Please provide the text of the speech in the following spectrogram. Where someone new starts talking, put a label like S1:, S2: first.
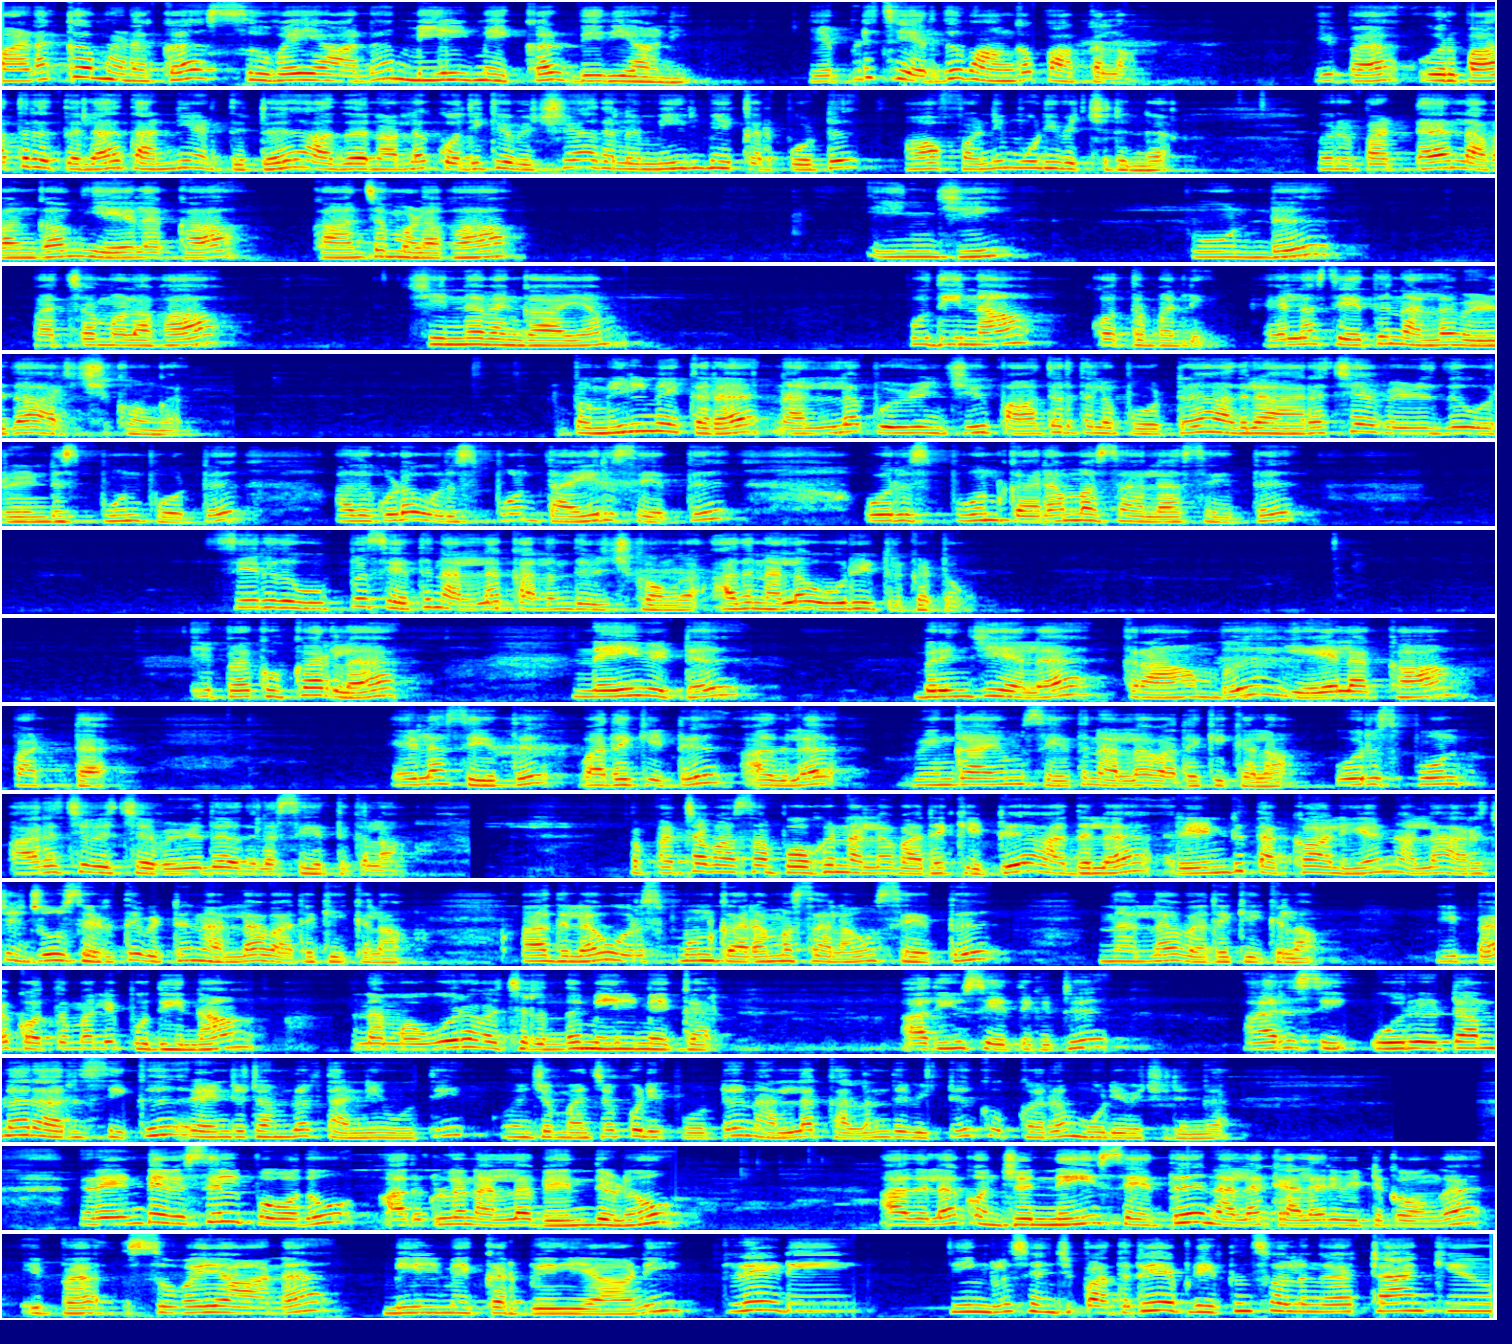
S1: மணக்க மணக்க சுவையான மீல் மேக்கர் பிரியாணி எப்படி செய்கிறது வாங்க பார்க்கலாம். இப்போ ஒரு பாத்திரத்தில் தண்ணி எடுத்துட்டு அதை நல்லா கொதிக்க வச்சு அதில் மீல் மேக்கர் போட்டு ஆஃப் பண்ணி மூடி வச்சிடுங்க. ஒரு பட்டை லவங்கம் ஏலக்காய் காஞ்ச மிளகா இஞ்சி பூண்டு பச்சை மிளகா சின்ன வெங்காயம் புதினா கொத்தமல்லி. எல்லாம் சேர்த்து நல்லா விழுதாக அரைச்சிக்கோங்க. இப்போ மீல் மேக்கரை நல்லா புழிஞ்சு பாத்திரத்தில் போட்டு அதில் அரைச்ச விழுது ஒரு ரெண்டு ஸ்பூன் போட்டு அது கூட ஒரு ஸ்பூன் தயிர் சேர்த்து ஒரு ஸ்பூன் கரம் மசாலா சேர்த்து சிறிது உப்பு சேர்த்து நல்லா கலந்து வச்சுக்கோங்க. அது நல்லா ஊறிட்டு இருக்கட்டும். இப்போ குக்கரில் நெய் விட்டு பிரிஞ்சி இலை கிராம்பு ஏலக்காய் பட்டை. எல்லாம் சேர்த்து வதக்கிட்டு அதில் வெங்காயம் சேர்த்து நல்லா வதக்கிக்கலாம். ஒரு ஸ்பூன் அரைச்சி வச்ச விழுது அதில் சேர்த்துக்கலாம். இப்போ பச்சை வாசம் போக நல்லா வதக்கிட்டு அதில் ரெண்டு தக்காளியை நல்லா அரைச்சி ஜூஸ் எடுத்து விட்டு நல்லா வதக்கிக்கலாம். அதில் ஒரு ஸ்பூன் கரம் மசாலாவும் சேர்த்து நல்லா வதக்கிக்கலாம். இப்போ கொத்தமல்லி புதினா நம்ம ஊற வச்சுருந்த மீல் மேக்கர் அதையும் சேர்த்துக்கிட்டு அரிசி ஒரு டம்ளர் அரிசிக்கு ரெண்டு டம்ளர் தண்ணி ஊற்றி கொஞ்சம் மஞ்சப்பொடி போட்டு நல்லா கலந்து விட்டு குக்கரை மூடி வச்சுடுங்க. ரெண்டு விசில் போதும் அதுக்குள்ளே நல்லா வெந்துடும். அதில் கொஞ்சம் நெய் சேர்த்து நல்லா கிளறி விட்டுக்கோங்க. இப்போ சுவையான மீல் மேக்கர் பிரியாணி ரெடி நீங்களும் செஞ்சு பார்த்துட்டு எப்படி இருக்குன்னு சொல்லுங்கள் தேங்க்யூ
